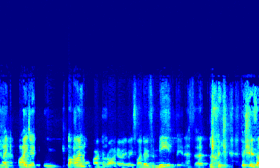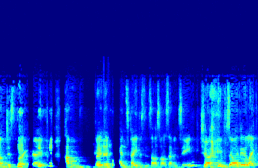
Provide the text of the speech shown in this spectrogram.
Like I, I don't think but I'm not a writer anyway, so I know for me it'd be an effort. Like because I'm just like, you know, haven't written pen to paper since I was about 17. You know so I feel like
